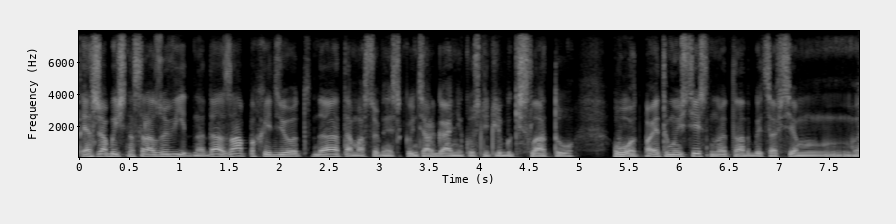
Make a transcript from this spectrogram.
это же обычно сразу видно, да, запах идет, да, там, особенно если какую-нибудь органику слить, либо кислоту. Вот, поэтому, естественно, это надо быть совсем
